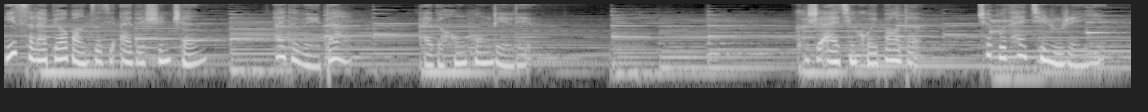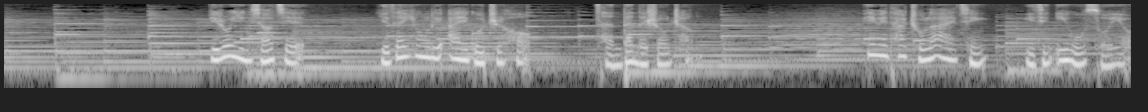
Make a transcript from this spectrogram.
以此来标榜自己爱的深沉、爱的伟大、爱的轰轰烈烈。可是爱情回报的，却不太尽如人意。比如尹小姐，也在用力爱过之后，惨淡的收场。因为她除了爱情，已经一无所有。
